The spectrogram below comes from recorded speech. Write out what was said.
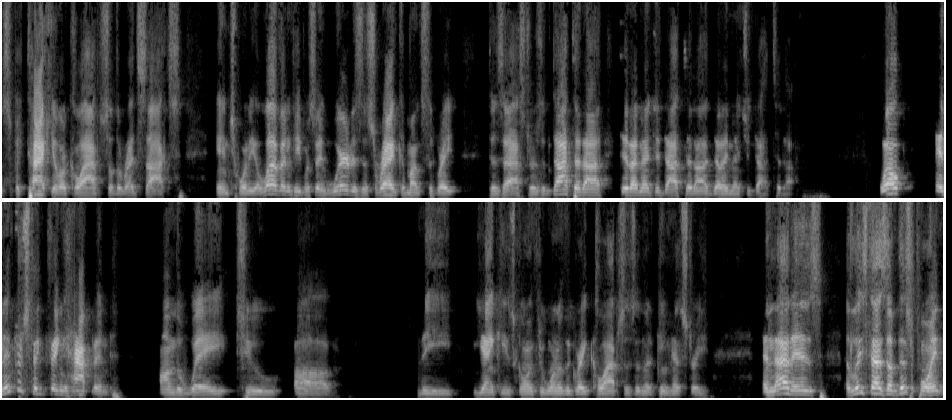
spectacular collapse of the Red Sox in 2011. People say, where does this rank amongst the great disasters? And da da da. Did I mention da da da? Did I mention da da da? Well, an interesting thing happened on the way to uh, the Yankees going through one of the great collapses in their team history. And that is, at least as of this point,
